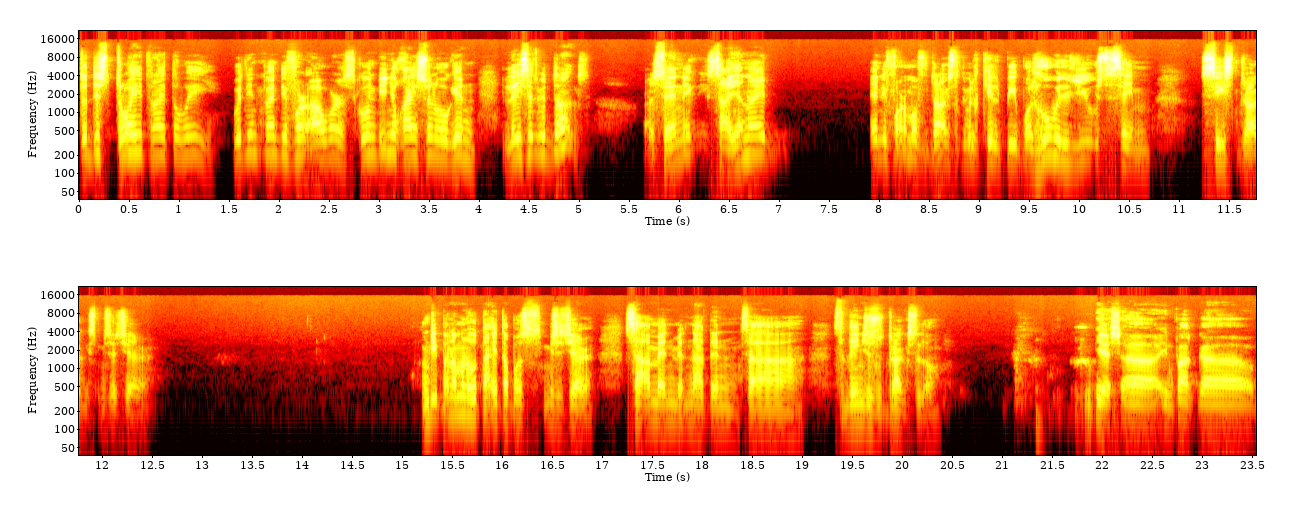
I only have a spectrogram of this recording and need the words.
to destroy it right away within 24 hours. Kung hindi nyo kaya sunugin, lace it with drugs. Arsenic, cyanide, any form of drugs that will kill people who will use the same seized drugs, Mr. Chair. Hindi pa naman ho tayo tapos, Mr. Chair, sa amendment natin sa sa dangerous drugs law. Yes, uh, in fact, uh,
